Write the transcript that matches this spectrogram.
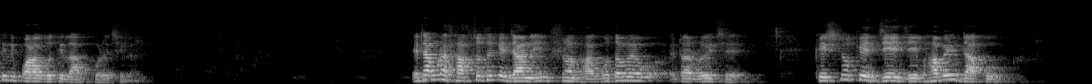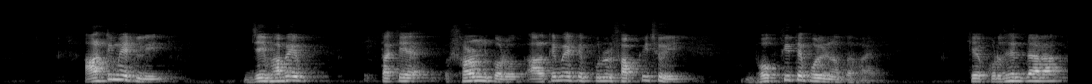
তিনি পরাগতি লাভ করেছিলেন। এটা আমরা শাস্ত্র থেকে জানি শ্রীমৎ ভাগবতমেও এটা রয়েছে। কৃষ্ণকে যে যেভাবেই ডাকুক আলটিমেটলি যেভাবে তাকে স্মরণ করুক আলটিমেটলি পুরো সব কিছুই ভক্তিতে পরিণত হয়। কেউ ক্রোধের দ্বারা,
